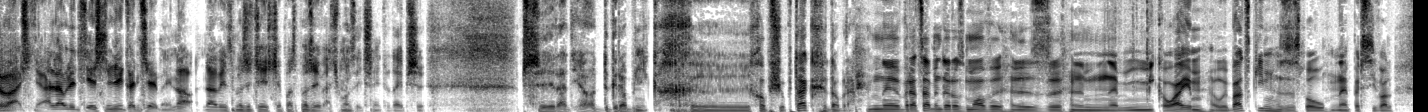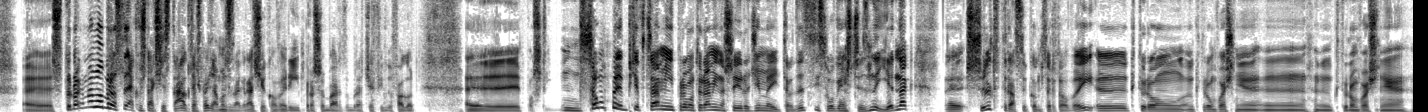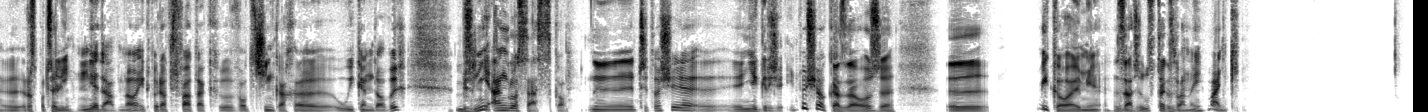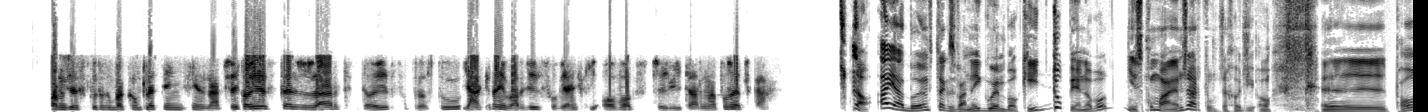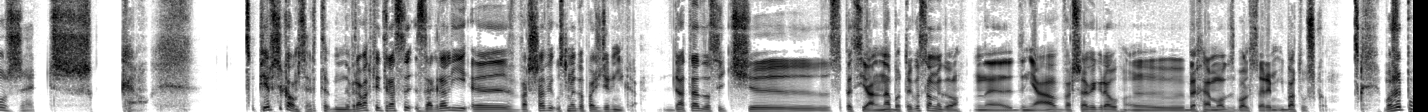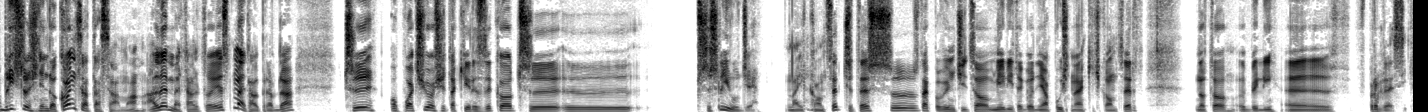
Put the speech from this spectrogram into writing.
Dawaj. właśnie, ale audycji jeszcze nie kończymy. No, no więc możecie jeszcze pospożywać muzycznie tutaj przy, przy radio odgrobnikach. Yy, tak? Dobra. Yy, Wracamy do rozmowy z yy, Mikołajem Łybackim z zespołu Percival yy, Szturek. No po prostu jakoś tak się stało. Ktoś powiedział, może zagracie cover i proszę bardzo, bracia Figofagot yy, poszli. Są piewcami i promotorami naszej rodzimej tradycji słowiańszczyzny, jednak yy, szyld trasy koncertowej, którą, którą właśnie, którą właśnie rozpoczęli niedawno i która trwa tak w odcinkach yy, weekendowych, brzmi anglosasko. Yy, czy to się yy, nie gryzie? I tu się okazało, że Mikołaj mnie zażył z tak zwanej mańki. Po angielsku to chyba kompletnie nic nie znaczy. To jest też żart, to jest po prostu jak najbardziej słowiański owoc, czyli czarna porzeczka. No, a ja byłem w tak zwanej głębokiej dupie, no bo nie skumałem żartu, że chodzi o yy, porzeczkę. Pierwszy koncert w ramach tej trasy zagrali yy, w Warszawie 8 października. Data dosyć yy, specjalna, bo tego samego yy, dnia w Warszawie grał yy, Behemoth z Bolcerem i Batuszką. Może publiczność nie do końca ta sama, ale metal to jest metal, prawda? Czy opłaciło się takie ryzyko, czy yy, przyszli ludzie na ich koncert, czy też, że tak powiem, ci, co mieli tego dnia pójść na jakiś koncert, no to byli y, w, w progresji.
